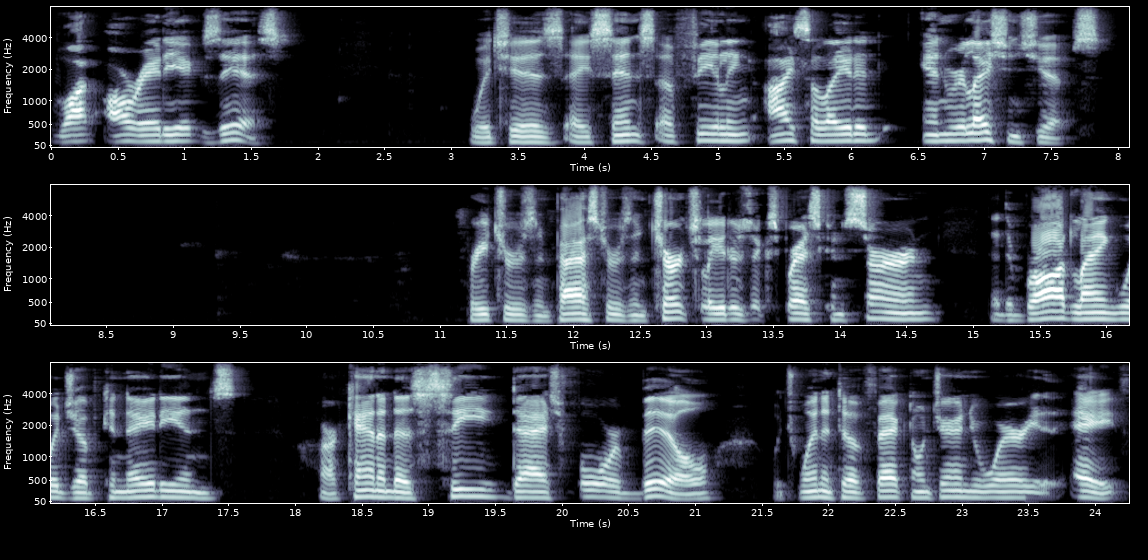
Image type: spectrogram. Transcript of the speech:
what already exists, which is a sense of feeling isolated in relationships. Preachers and pastors and church leaders express concern that the broad language of Canadians or Canada's C 4 bill, which went into effect on January 8th,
